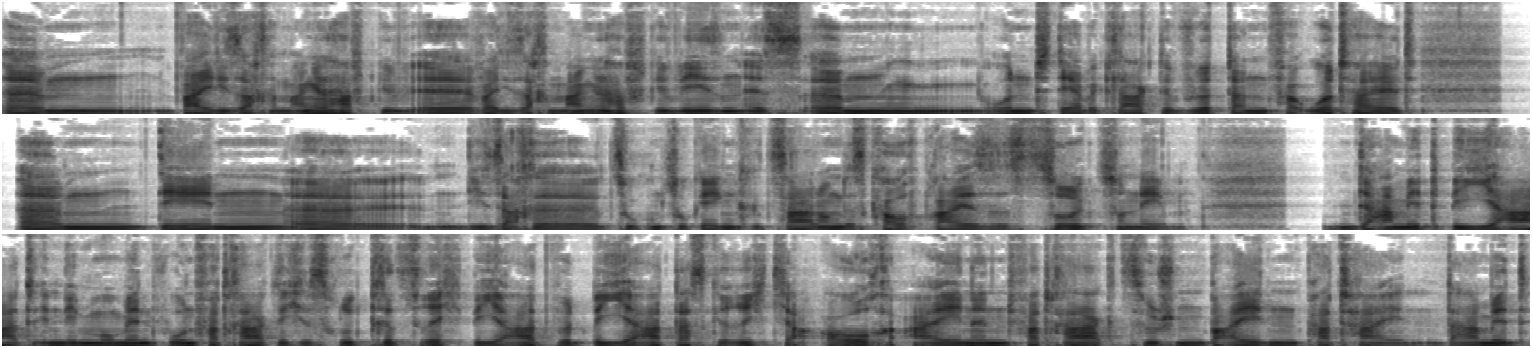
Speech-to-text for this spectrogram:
Ähm, weil die Sache mangelhaft, äh, weil die Sache mangelhaft gewesen ist ähm, und der Beklagte wird dann verurteilt, ähm, den äh, die Sache Zug um Zug gegen Zahlung des Kaufpreises zurückzunehmen. Damit bejaht, in dem Moment, wo ein vertragliches Rücktrittsrecht bejaht wird, bejaht das Gericht ja auch einen Vertrag zwischen beiden Parteien. Damit,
